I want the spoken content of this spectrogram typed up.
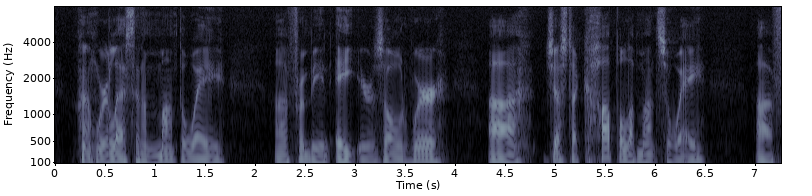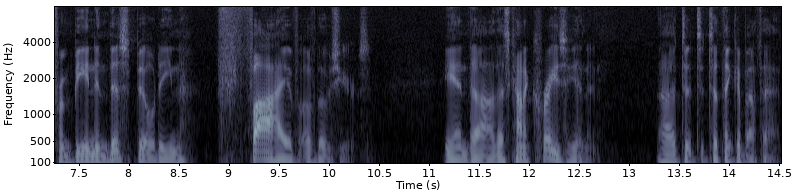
We're less than a month away uh, from being eight years old. We're uh, just a couple of months away uh, from being in this building five of those years. And uh, that's kind of crazy, isn't it? Uh, to, to, to, think about that.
